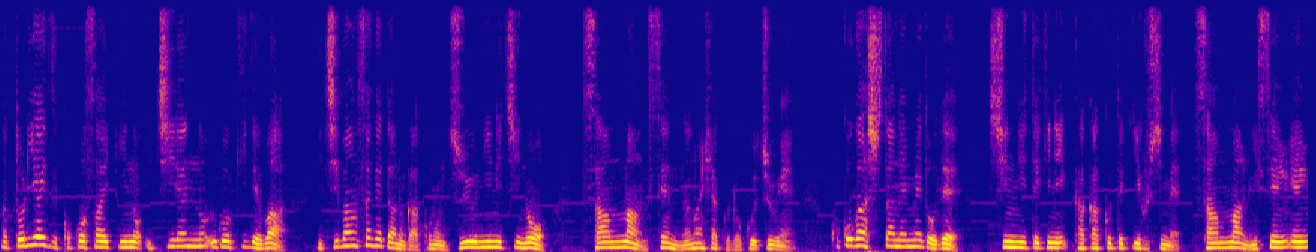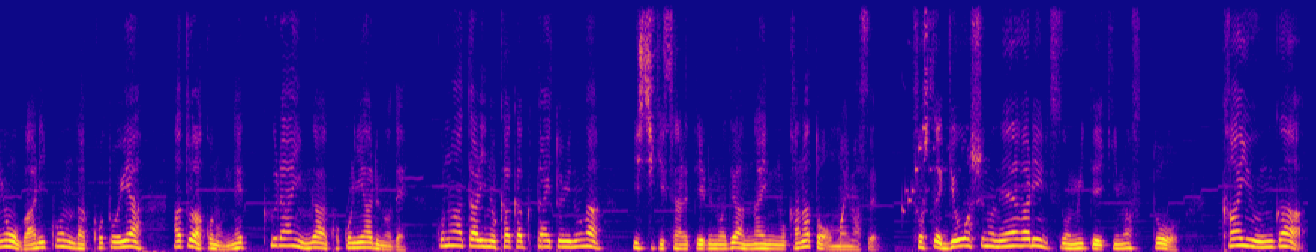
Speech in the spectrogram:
まあ、とりあえずここ最近の一連の動きでは、一番下げたのがこの12日の31,760円。ここが下値目処で、心理的に価格的節目3万2000円を割り込んだことや、あとはこのネックラインがここにあるので、このあたりの価格帯というのが意識されているのではないのかなと思います。そして業種の値上がり率を見ていきますと、海運が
